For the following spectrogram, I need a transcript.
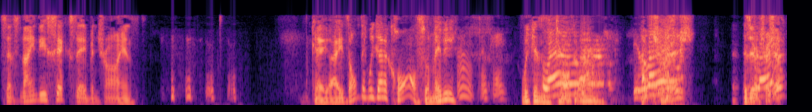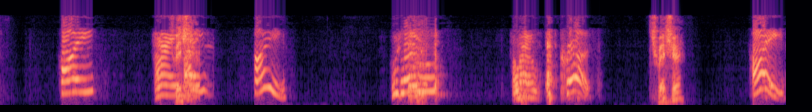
Since 96 they've been trying. Okay, I don't think we got a call, so maybe oh, okay. We can Hello? talk about There Oh. Trish? Is there a Hello? Trisha? Hi. Hi. Trish? Hi. Hi. Who's Hello. this? Hello. It's Chris. Trisha? Hi.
